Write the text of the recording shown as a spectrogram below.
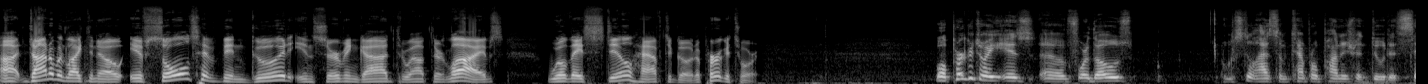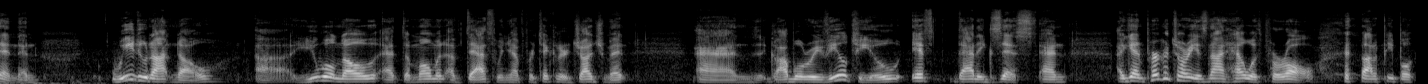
Uh, Donna would like to know if souls have been good in serving God throughout their lives, will they still have to go to purgatory? Well, purgatory is uh, for those who still has some temporal punishment due to sin, and we do not know. Uh, you will know at the moment of death when you have particular judgment, and God will reveal to you if that exists. And again, purgatory is not hell with parole. a lot of people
